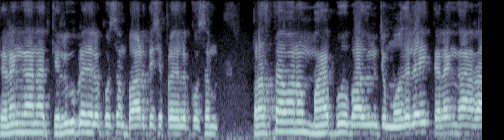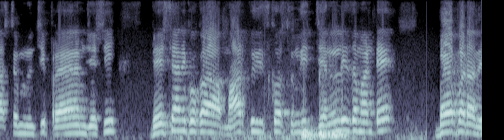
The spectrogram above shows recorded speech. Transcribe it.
తెలంగాణ తెలుగు ప్రజల కోసం భారతదేశ ప్రజల కోసం ప్రస్తావన మహబూబాద్ నుంచి మొదలై తెలంగాణ రాష్ట్రం నుంచి ప్రయాణం చేసి దేశానికి ఒక మార్పు తీసుకొస్తుంది. జర్నలిజం అంటే భయపడాలి.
